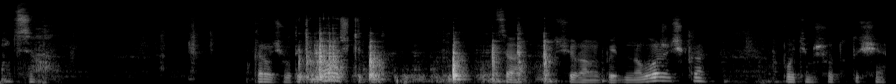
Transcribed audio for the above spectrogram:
Оця. Коротше, вот такі палички тут. Ця щурами поєднана ложечка. Потім що тут ще?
